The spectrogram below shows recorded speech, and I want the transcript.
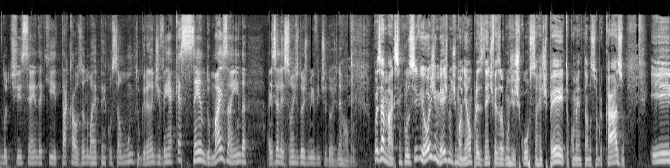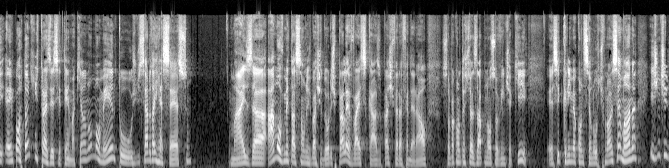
Notícia ainda que está causando uma repercussão muito grande vem aquecendo mais ainda as eleições de 2022, né, Romulo? Pois é, Max. Inclusive, hoje mesmo de manhã, o presidente fez alguns discursos a respeito, comentando sobre o caso. E é importante a gente trazer esse tema aqui. No momento, o judiciário está em recesso. Mas uh, há movimentação nos bastidores para levar esse caso para a esfera federal. Só para contextualizar para o nosso ouvinte aqui, esse crime aconteceu no último final de semana e a gente,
